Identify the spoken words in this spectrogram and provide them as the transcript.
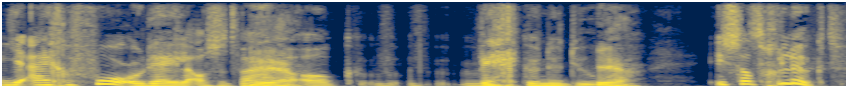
je eigen vooroordelen als het ware ook weg kunnen duwen. Is dat gelukt?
